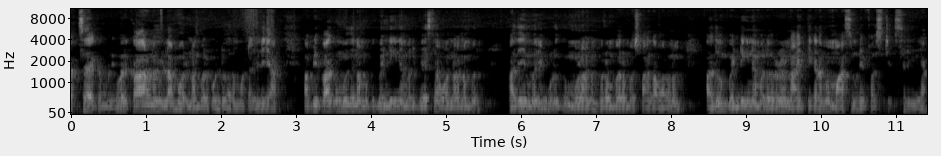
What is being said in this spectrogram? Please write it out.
அக்ஸயா கம்பெனி ஒரு காரணம் இல்லாமல் ஒரு நம்பர் கொண்டு வர மாட்டோம் இல்லையா? அப்படி பார்க்கும்போது நமக்கு பெண்டிங் நம்பர் பேஸ்டாக ஒன்றாம் நம்பர் அதே மாதிரி உங்களுக்கு மூணாம் நம்பர் ரொம்ப ரொம்ப ஸ்ட்ராங்காக வரணும். அதுவும் பெண்டிங் நம்பர் வரணும் ஞாயிற்றுக்கிழமை மாதனுடைய ஃபஸ்ட்டு சரிங்களா?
